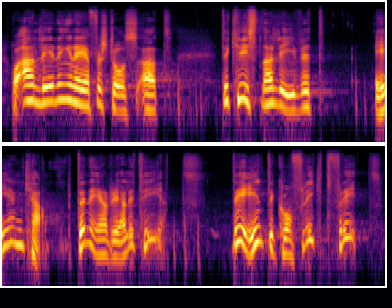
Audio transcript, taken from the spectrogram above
Och anledningen är förstås att det kristna livet är en kamp, den är en realitet. Det är inte konfliktfritt.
